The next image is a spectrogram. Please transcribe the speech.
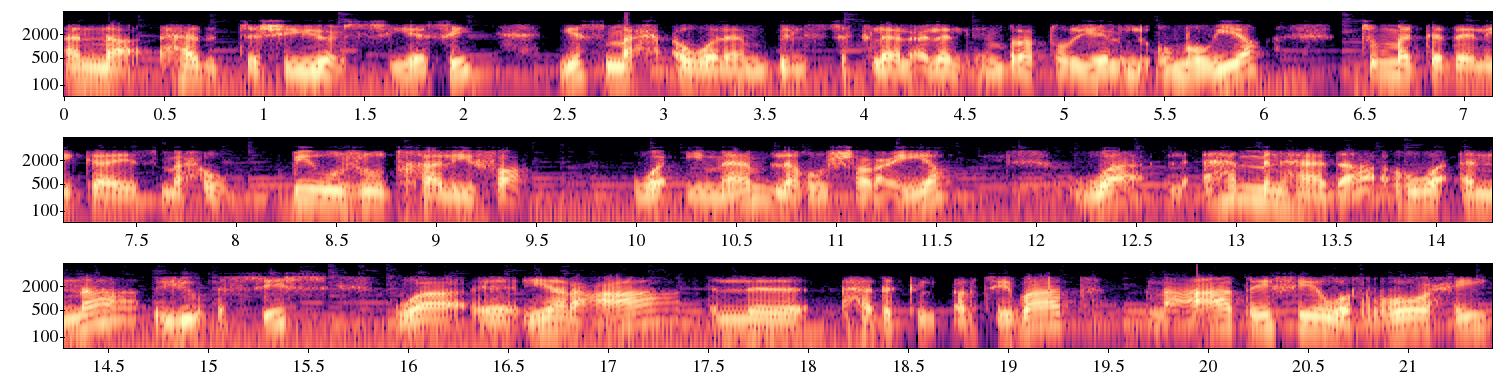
أن هذا التشيع السياسي يسمح اولا بالاستقلال على الإمبراطورية الأموية ثم كذلك يسمح بوجود خليفة وإمام له الشرعيه والأهم من هذا هو أن يؤسس ويرعى هذاك الارتباط العاطفي والروحي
